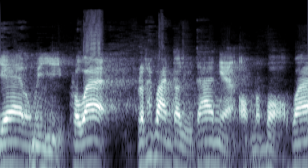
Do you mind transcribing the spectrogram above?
แย่ลงไปอีก เพราะว่ารัฐบาลเกาหลีใต้เนี่ยออกมาบอกว่า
